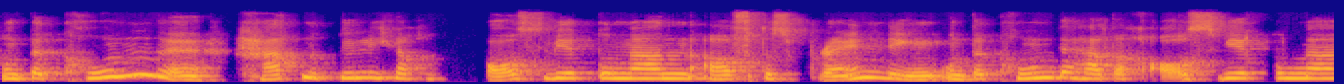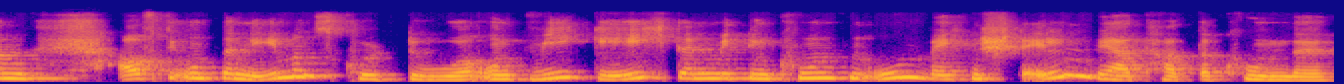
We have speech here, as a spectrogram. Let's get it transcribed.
Und der Kunde hat natürlich auch Auswirkungen auf das Branding. Und der Kunde hat auch Auswirkungen auf die Unternehmenskultur. Und wie gehe ich denn mit den Kunden um, welchen Stellenwert hat der Kunde?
